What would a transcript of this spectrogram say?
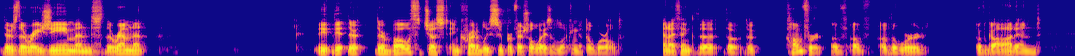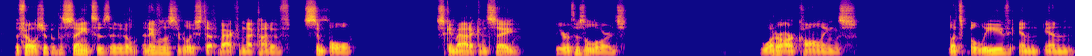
There's the regime and the remnant. They're, they're both just incredibly superficial ways of looking at the world and I think the the the comfort of of of the word of God and the fellowship of the saints is that it enables us to really step back from that kind of simple schematic and say, the earth is the Lord's. What are our callings? Let's believe in, in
